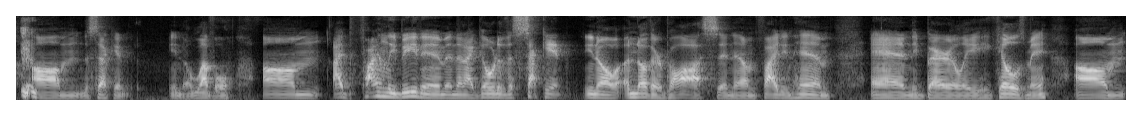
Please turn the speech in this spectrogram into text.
um, the second, you know, level. Um, I finally beat him, and then I go to the second, you know, another boss, and I'm fighting him, and he barely he kills me. Um,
